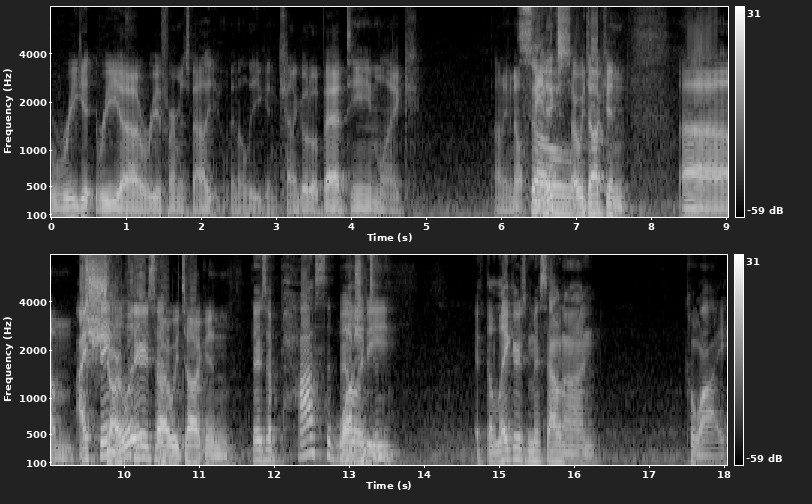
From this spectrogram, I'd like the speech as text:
re get re uh, reaffirm his value in the league and kind of go to a bad team like I don't even know So- Phoenix. Are we talking? Um, I think Charlotte. there's a- Are we talking? There's a possibility Washington? if the Lakers miss out on Kawhi,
